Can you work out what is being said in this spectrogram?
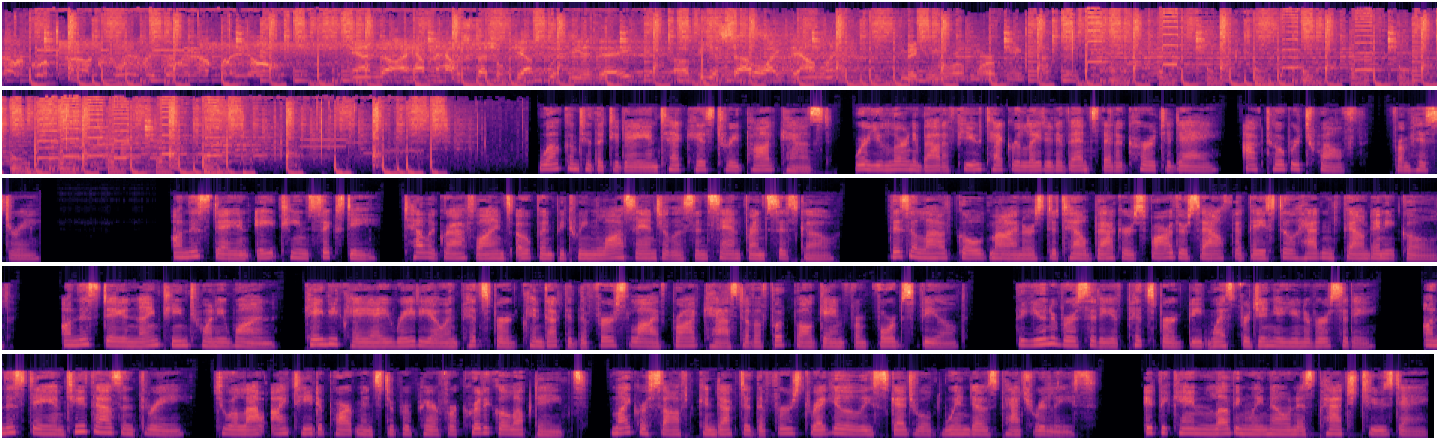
And uh, I happen to have a special guest with me today uh, via satellite downlink. Making the world more open and connected. Welcome to the Today in Tech History podcast, where you learn about a few tech related events that occur today, October 12th, from history. On this day in 1860, telegraph lines opened between Los Angeles and San Francisco. This allowed gold miners to tell backers farther south that they still hadn't found any gold. On this day in 1921, KDKA Radio in Pittsburgh conducted the first live broadcast of a football game from Forbes Field. The University of Pittsburgh beat West Virginia University. On this day in 2003, to allow IT departments to prepare for critical updates, Microsoft conducted the first regularly scheduled Windows patch release. It became lovingly known as Patch Tuesday.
